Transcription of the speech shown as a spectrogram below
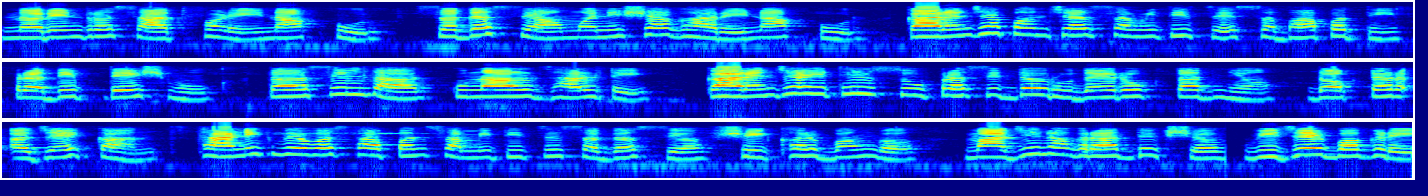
नरेंद्र सातफळे नागपूर सदस्या मनीषा घारे नागपूर कारंजा पंचायत समितीचे सभापती प्रदीप देशमुख तहसीलदार कुणाल झालटे कारंजा येथील सुप्रसिद्ध हृदयरोग तज्ज्ञ डॉक्टर अजय कांत स्थानिक व्यवस्थापन समितीचे सदस्य शेखर बंग माजी नगराध्यक्ष विजय बगडे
